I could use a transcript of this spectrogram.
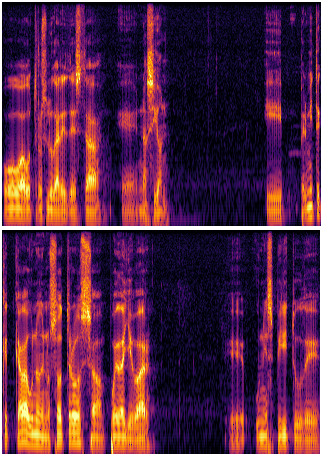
o a otros lugares de esta eh, nación. Y permite que cada uno de nosotros ah, pueda llevar eh, un espíritu de,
